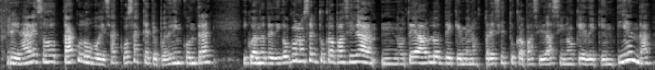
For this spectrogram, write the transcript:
frenar esos obstáculos o esas cosas que te puedes encontrar. Y cuando te digo conocer tu capacidad, no te hablo de que menosprecies tu capacidad, sino que de que entiendas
